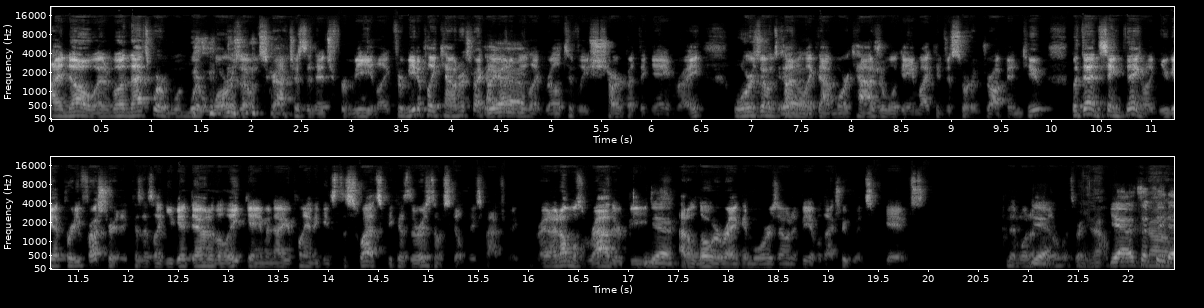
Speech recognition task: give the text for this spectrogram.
I know, and well, that's where where Warzone scratches an itch for me. Like for me to play Counter Strike, I gotta be like relatively sharp at the game, right? Warzone's kind Yeah. of like that more casual game I can just sort of drop into. But then same thing, like you get pretty frustrated because it's like you get down to the late game and now you're playing against the sweats because there is no skill based matchmaking, right? I'd almost rather be Yeah, at a lower rank in Warzone and be able to actually win some games than what I'm Yeah. dealing with right now. Yeah, it's you're definitely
